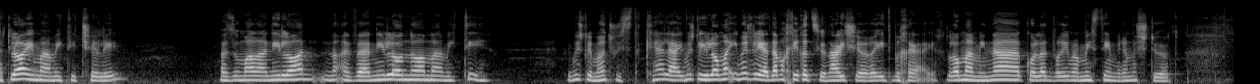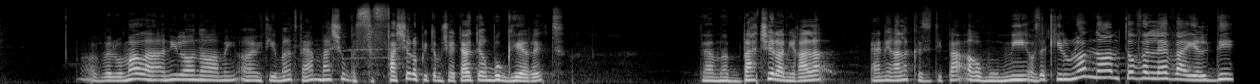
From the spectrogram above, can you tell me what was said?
את לא האימא האמיתית שלי. אז הוא אמר לה, אני לא, ואני לא נועם האמיתי. ואמא שלי אומרת שהוא הסתכל עליה, אמא שלי, לא, אמא היא האדם הכי רציונלי שראית בחייך. לא מאמינה, כל הדברים המיסטיים נראים לשטויות. אבל הוא אמר לה, אני לא נועם אמיתי. היא אומרת, והיה משהו בשפה שלו פתאום שהייתה יותר בוגרת, והמבט שלה נראה לה, היה נראה לה כזה טיפה ערמומי, או זה כאילו לא נועם טוב הלב והילדי.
